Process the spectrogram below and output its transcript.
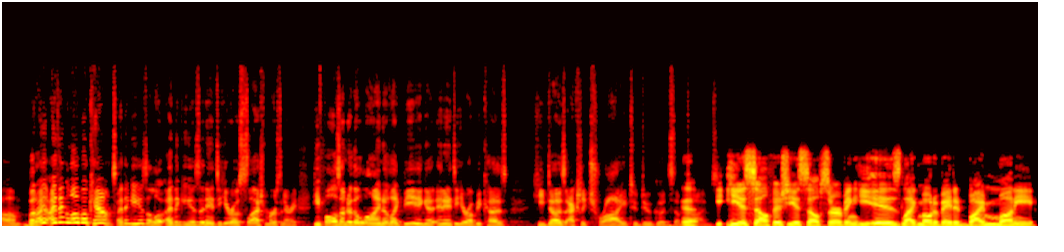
Um, but I, I think Lobo counts. I think he is a lo- I think he is an anti-hero slash mercenary. He falls under the line of like being a, an anti-hero because he does actually try to do good Yeah. sometimes. He, he is selfish. He is self-serving. He is like motivated by money,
